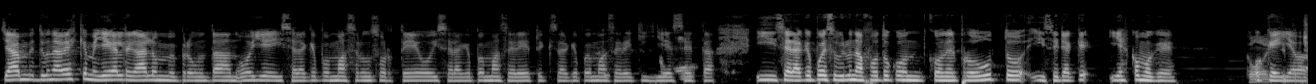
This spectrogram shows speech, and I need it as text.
ya de una vez que me llega el regalo me preguntaban, oye, ¿y será que podemos hacer un sorteo? ¿Y será que podemos hacer esto? ¿Y será que podemos hacer X, Y, Z? ¿Y será que puedes subir una foto con, con el producto? Y sería que, y es como que, Como ok, ya va,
